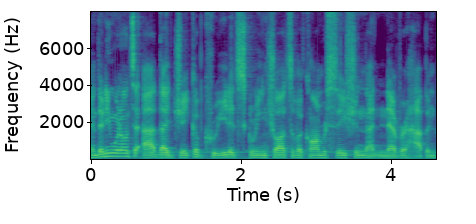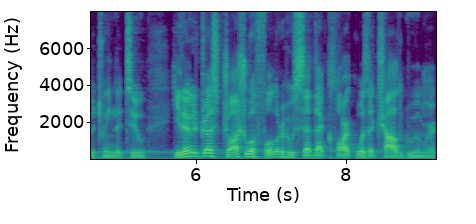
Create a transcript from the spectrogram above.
and then he went on to add that Jacob created screenshots of a conversation that never happened between the two. He then addressed Joshua Fuller, who said that Clark was a child groomer.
